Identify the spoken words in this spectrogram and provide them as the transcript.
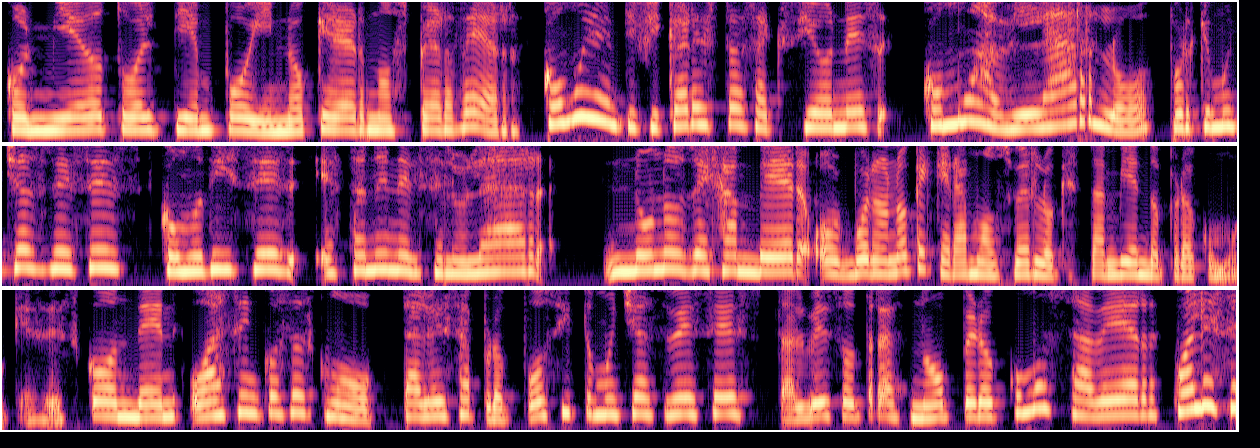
con miedo todo el tiempo y no querernos perder. ¿Cómo identificar estas acciones? ¿Cómo hablarlo? Porque muchas veces, como dices, están en el celular, no nos dejan ver, o bueno, no que queramos ver lo que están viendo, pero como que se esconden o hacen cosas como tal vez a propósito muchas veces, tal vez otras no, pero cómo saber cuál es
